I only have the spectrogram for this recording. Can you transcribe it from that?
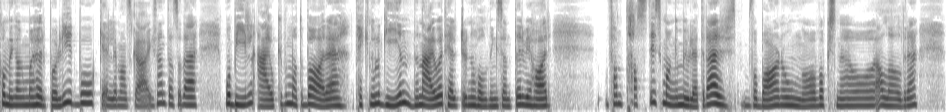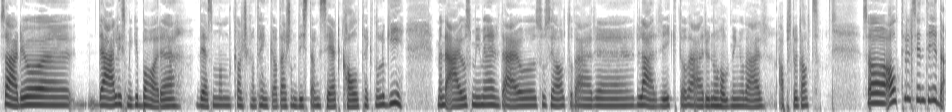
komme i gang med å høre på lydbok, eller man skal ikke sant? Altså er, mobilen er jo ikke på en måte bare teknologien. Den er jo et helt underholdningssenter. Vi har fantastisk mange muligheter der for barn og unge og voksne og alle aldre. Så er det jo Det er liksom ikke bare det som man kanskje kan tenke at er sånn distansert, kald teknologi. Men det er jo så mye mer. Det er jo sosialt, og det er uh, lærerikt, og det er underholdning, og det er absolutt alt. Så alt til sin tid, da.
